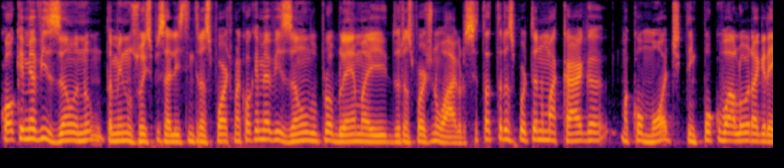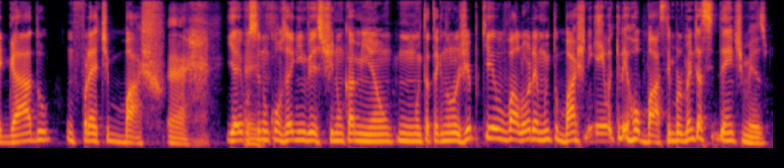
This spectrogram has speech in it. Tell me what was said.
qual que é a minha visão? Eu não, também não sou especialista em transporte, mas qual que é a minha visão do problema aí do transporte no agro? Você está transportando uma carga, uma commodity que tem pouco valor agregado, um frete baixo. É. E aí você é não consegue investir num caminhão com muita tecnologia porque o valor é muito baixo. Ninguém vai querer roubar. Você tem problema de acidente mesmo.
